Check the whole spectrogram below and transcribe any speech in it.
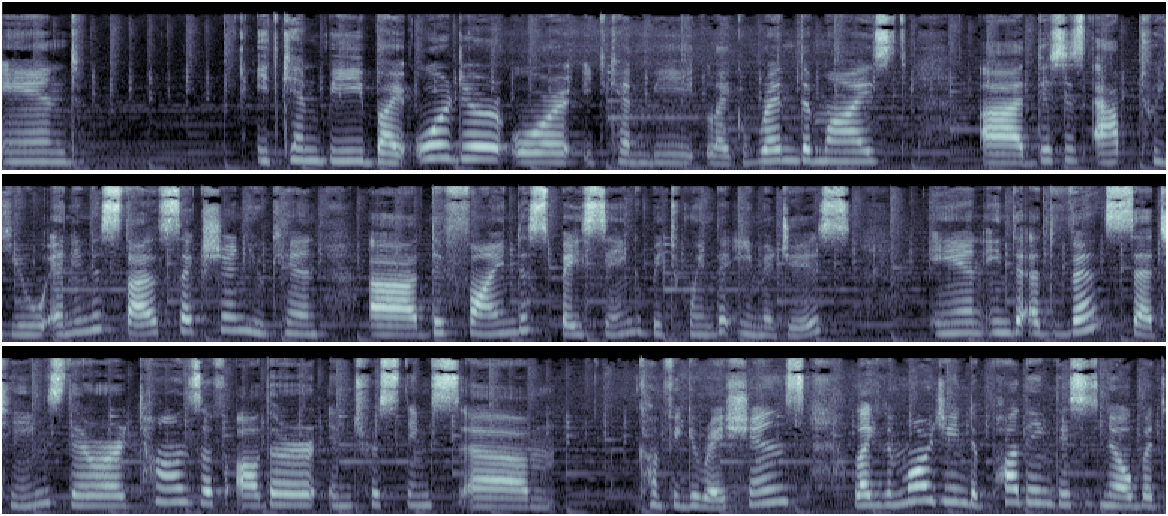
and it can be by order or it can be like randomized. Uh, this is up to you. And in the style section you can uh, define the spacing between the images. And in the advanced settings there are tons of other interesting um, configurations. Like the margin the padding this is no but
